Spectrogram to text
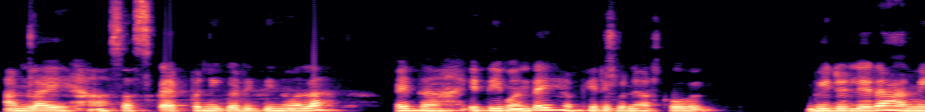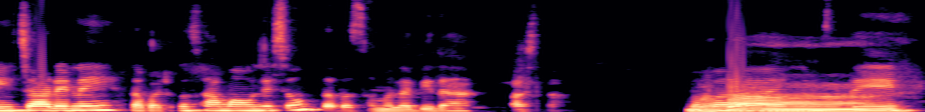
हामीलाई सब्सक्राइब पनि गरिदिनु होला। है त? यति भन्दै फेरि पनि अर्को भिडियो लिएर हामी चाँडै नै तपाईँहरूको सामु आउनेछौँ। तबसम्मलाई बिदा। हस् त। Bye-bye. नमस्ते।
